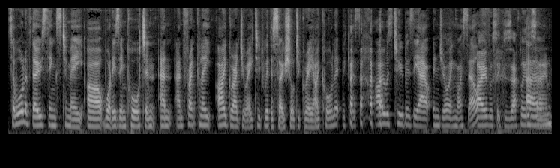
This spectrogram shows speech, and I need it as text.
So all of those things to me are what is important. And and frankly, I graduated with a social degree. I call it because I was too busy out enjoying myself I was exactly the same. um,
